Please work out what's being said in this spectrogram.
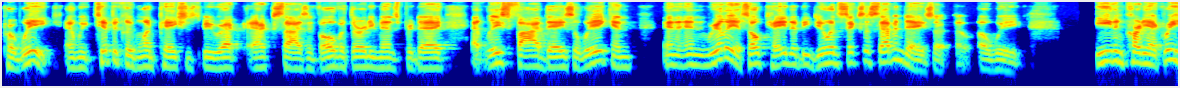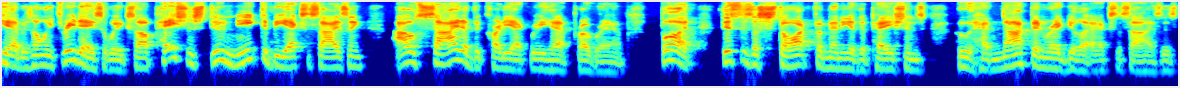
per week. And we typically want patients to be rec- exercising for over 30 minutes per day, at least five days a week. And, and, and really, it's okay to be doing six or seven days a, a week. Even cardiac rehab is only three days a week. So our patients do need to be exercising outside of the cardiac rehab program. But this is a start for many of the patients who have not been regular exercises.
